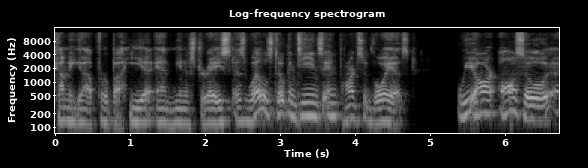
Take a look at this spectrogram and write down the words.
coming up for Bahia and Minas Gerais, as well as Tocantins and parts of Goiás. We are also uh,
